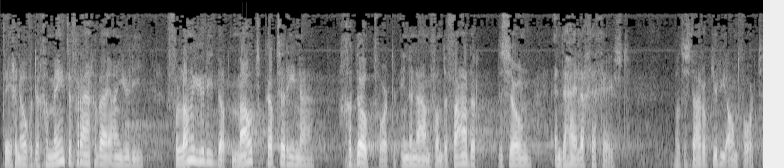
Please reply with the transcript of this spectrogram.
Tegenover de gemeente vragen wij aan jullie, verlangen jullie dat Maud Catharina gedoopt wordt in de naam van de Vader, de Zoon en de Heilige Geest? Wat is daarop jullie antwoord?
